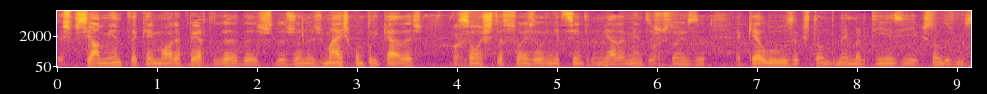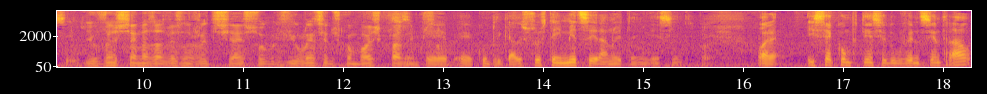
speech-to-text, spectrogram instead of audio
Especialmente a quem mora perto da- das, das zonas mais complicadas, que Pois. são as estações da linha de Sintra, nomeadamente as questões de Aqueluz, a questão de Mem Martins e a questão das Mercedes. Eu vejo cenas às vezes nas redes sociais sobre violência nos comboios que fazem impressão. É, é complicado. As pessoas têm medo de sair à noite em, em Sintra. Pois. Ora, isso é competência do Governo Central,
